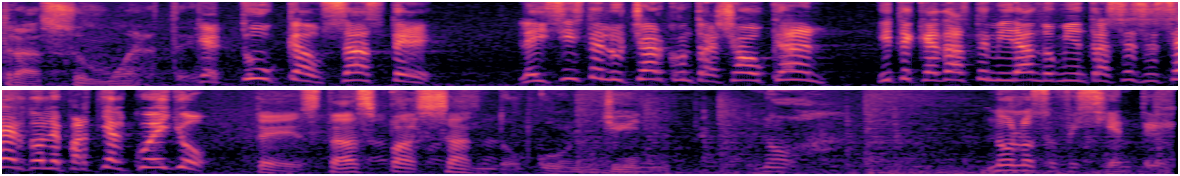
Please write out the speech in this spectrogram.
tras su muerte. ¡Que tú causaste! Le hiciste luchar contra Shao Kahn y te quedaste mirando mientras ese cerdo le partía el cuello. Te estás pasando, Kun Jin. No, no lo suficiente.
